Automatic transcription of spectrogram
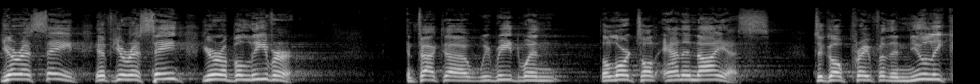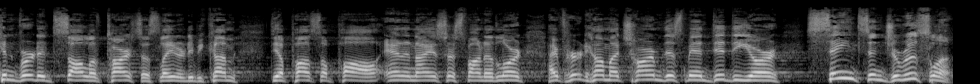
you're a saint. If you're a saint, you're a believer. In fact, uh, we read when the Lord told Ananias to go pray for the newly converted Saul of Tarsus, later to become the apostle Paul. Ananias responded, Lord, I've heard how much harm this man did to your saints in Jerusalem.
